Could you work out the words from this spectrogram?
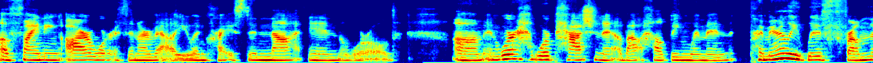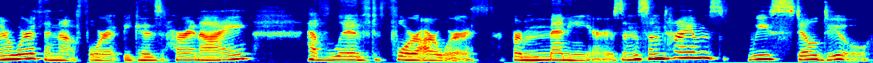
of finding our worth and our value in Christ and not in the world. Um, and we're we're passionate about helping women primarily live from their worth and not for it because her and I have lived for our worth for many years and sometimes we still do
